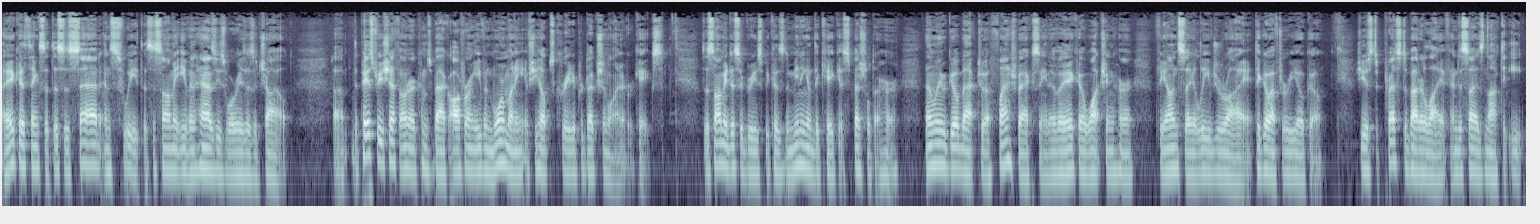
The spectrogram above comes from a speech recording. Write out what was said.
Ayeka thinks that this is sad and sweet that Sasami even has these worries as a child. Uh, the pastry chef owner comes back offering even more money if she helps create a production line of her cakes. Sasami disagrees because the meaning of the cake is special to her. Then we go back to a flashback scene of Ayeka watching her fiance leave Jirai to go after Ryoko. She is depressed about her life and decides not to eat.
